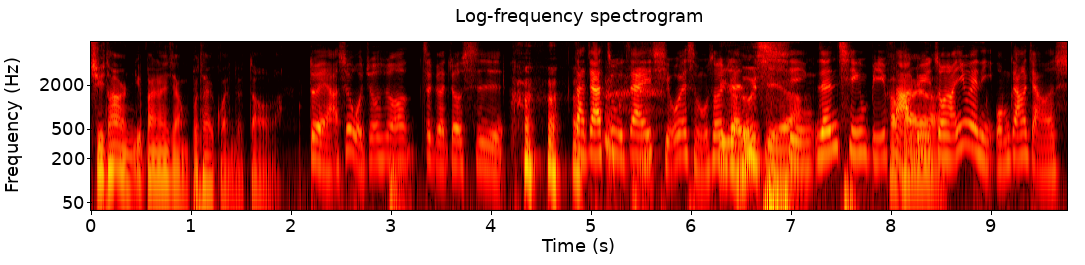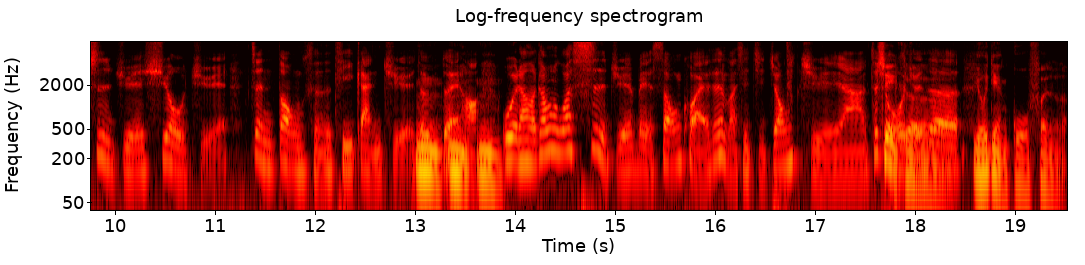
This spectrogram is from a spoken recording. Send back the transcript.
其他人一般来讲不太管得到了。”对啊，所以我就说这个就是 大家住在一起，为什么说人情、人情比法律重要？因为你我们刚刚讲的视觉、嗅觉、震动、什么体感觉，对不对？哈、嗯嗯我然后刚刚我视觉被松快，这嘛是几种觉呀、这这个我觉得个。有点过分了。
